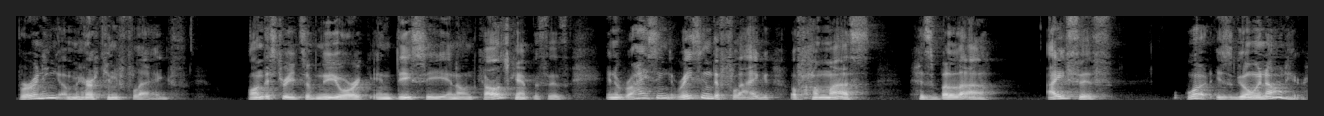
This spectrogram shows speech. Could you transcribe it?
burning American flags on the streets of New York, in DC, and on college campuses, and rising, raising the flag of Hamas, Hezbollah, ISIS. What is going on here?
